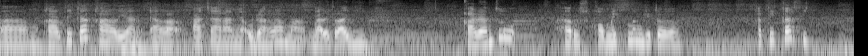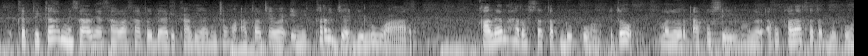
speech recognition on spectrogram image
Um, ketika kalian L pacarannya udah lama balik lagi. Kalian tuh harus komitmen gitu loh. Ketika si ketika misalnya salah satu dari kalian cowok atau cewek ini kerja di luar kalian harus tetap dukung. Itu menurut aku sih menurut aku kalian tetap dukung.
